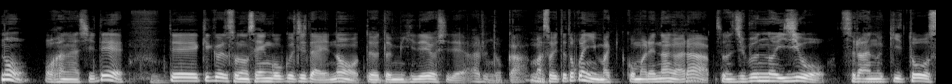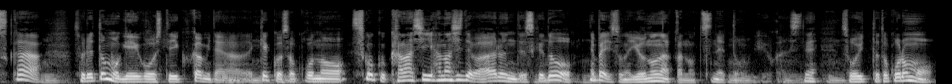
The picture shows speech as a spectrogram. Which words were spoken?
のお話で、で、結局その戦国時代の豊臣秀吉であるとか、まあそういったところに巻き込まれながら、その自分の意地を貫き通すか、それとも迎合していくかみたいな、結構そこの、すごく悲しい話ではあるんですけど、やっぱりその世の中の常というかですね、そういったところも、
